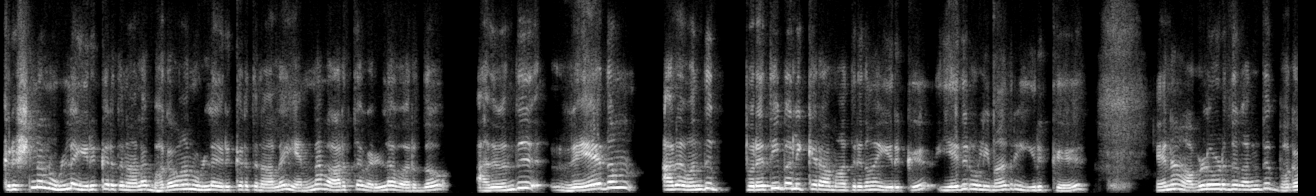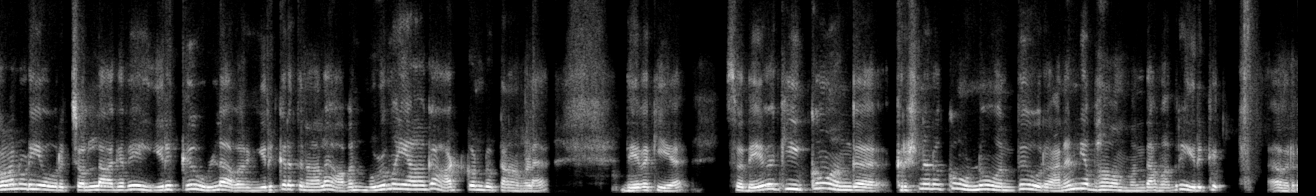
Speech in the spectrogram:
கிருஷ்ணன் உள்ள இருக்கிறதுனால பகவான் உள்ள இருக்கிறதுனால என்ன வார்த்தை வெளில வருதோ அது வந்து வேதம் அத வந்து பிரதிபலிக்கிற மாதிரிதான் இருக்கு எதிரொலி மாதிரி இருக்கு. ஏன்னா அவளோடது வந்து பகவானுடைய ஒரு சொல்லாகவே இருக்கு. உள்ள அவன் இருக்கிறதுனால அவன் முழுமையாக ஆட்கொண்டுட்டான் அவளை தேவகிய. சோ தேவகிக்கும் அங்க கிருஷ்ணனுக்கும் இன்னும் வந்து ஒரு அனன்ய பாவம் வந்த மாதிரி இருக்கு. அவர்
